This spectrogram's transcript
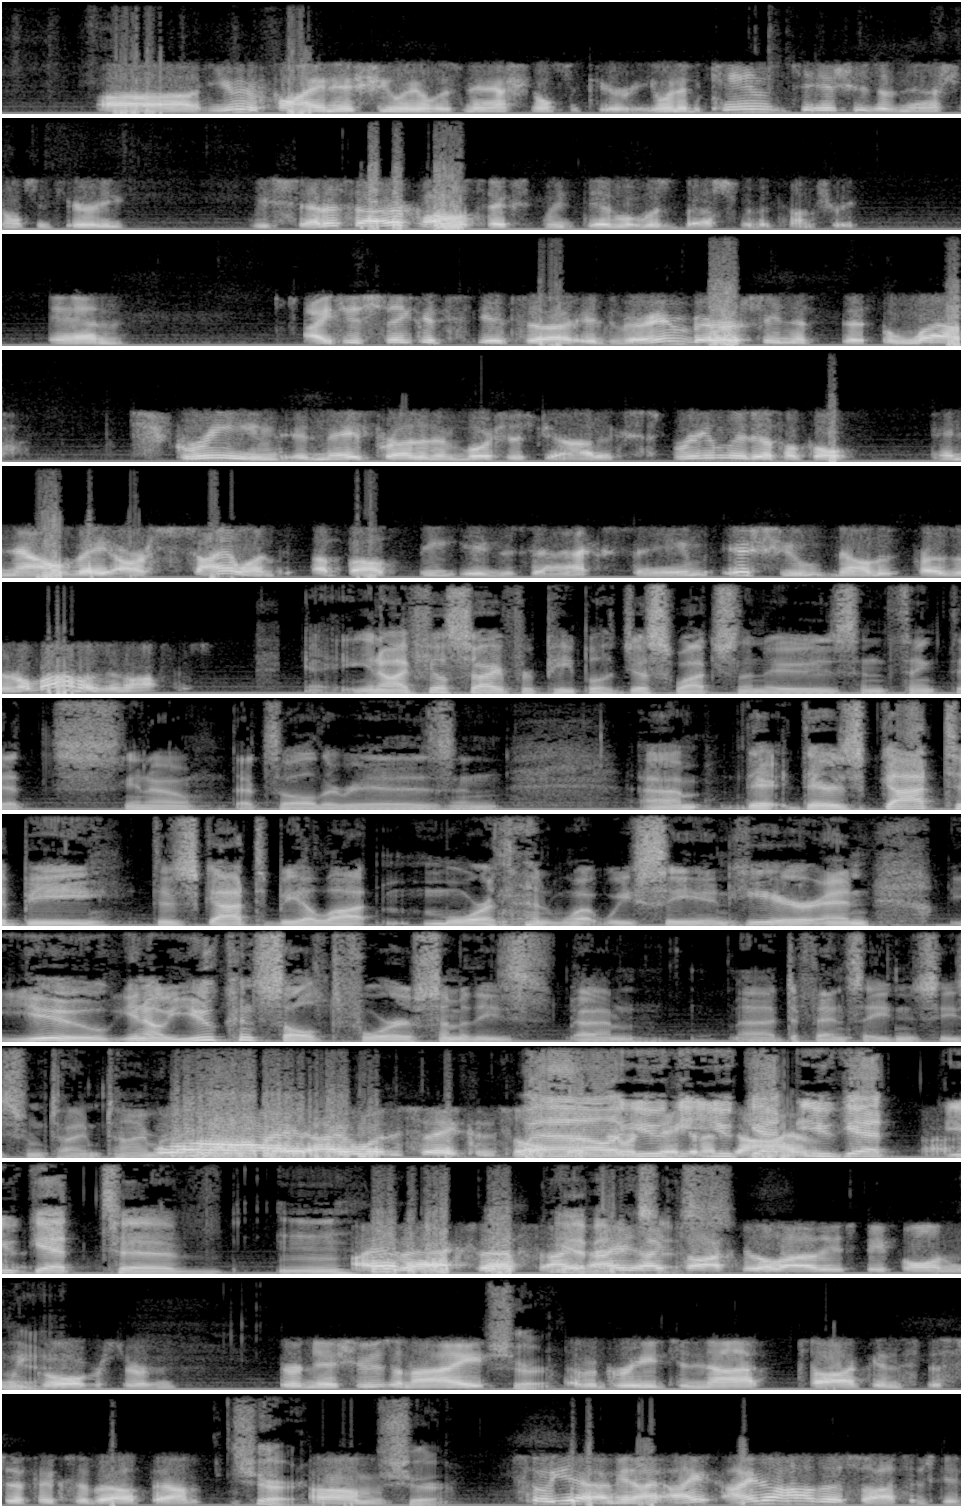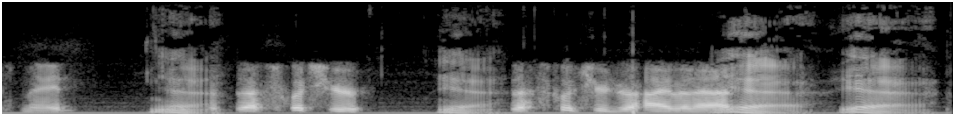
uh, unifying issue, and it was national security. When it came to issues of national security, we set aside our politics. We did what was best for the country, and I just think it's it's uh, it's very embarrassing that, that the left screamed it made President Bush's job extremely difficult, and now they are silent about the exact same issue now that President Obama's in office. You know, I feel sorry for people who just watch the news and think that you know that's all there is, and um, there, there's got to be there's got to be a lot more than what we see and hear. And you, you know, you consult for some of these um, uh, defense agencies from time to time. Well, I, I wouldn't say consult. Well, you you get you get you get. Uh, mm, I have access. I, have access. I, I talk to a lot of these people, and we Yeah. go over certain certain issues, and I Sure. have agreed to not talk in specifics about them. Sure, Um, sure, So yeah, I mean, I, I, I know how the sausage gets made. yeah, If that's what you're yeah. that's what you're driving at. Yeah, yeah.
